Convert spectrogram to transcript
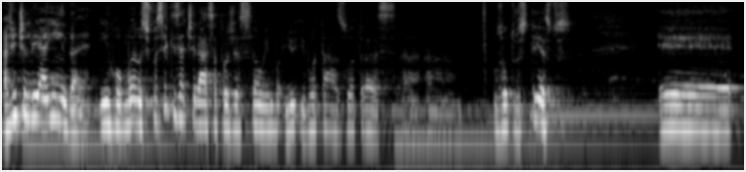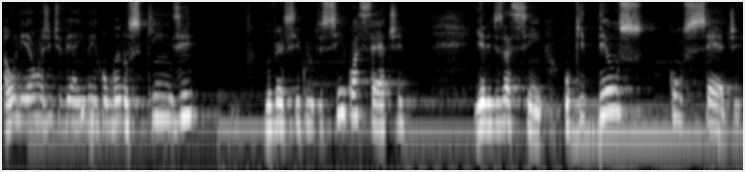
A gente lê ainda em Romanos, se você quiser tirar essa projeção e, botar as outras, a, a, os outros textos, é, a união a gente vê ainda em Romanos 15, no versículo de 5 a 7, e ele diz assim: O que Deus concede,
